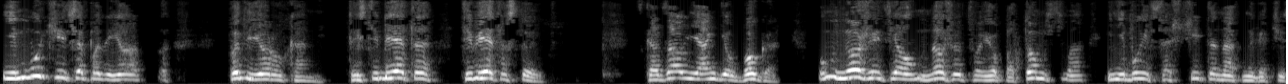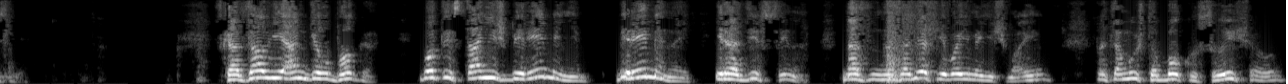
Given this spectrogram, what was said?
и мучайся под ее, под ее руками. То есть тебе это, тебе это стоит. Сказал ей ангел Бога, умножить я умножу твое потомство, и не будет сосчитано от многочислия. Сказал ей ангел Бога, вот ты станешь беременным, беременной, и родишь сына. Назовешь его имя Ишмаил, потому что Бог услышал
